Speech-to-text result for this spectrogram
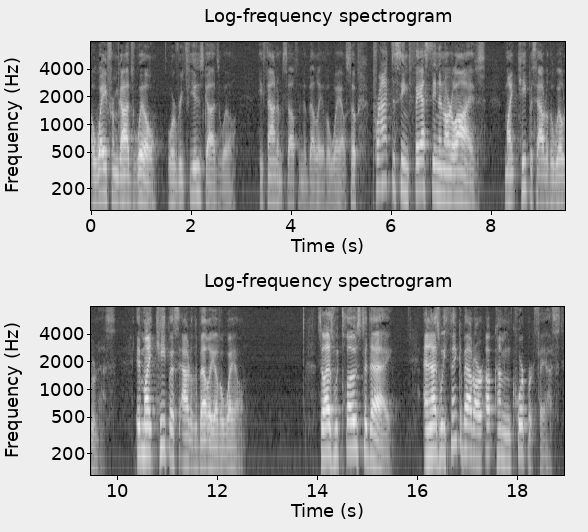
away from God's will or refused God's will. He found himself in the belly of a whale. So, practicing fasting in our lives might keep us out of the wilderness. It might keep us out of the belly of a whale. So, as we close today, and as we think about our upcoming corporate fast,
